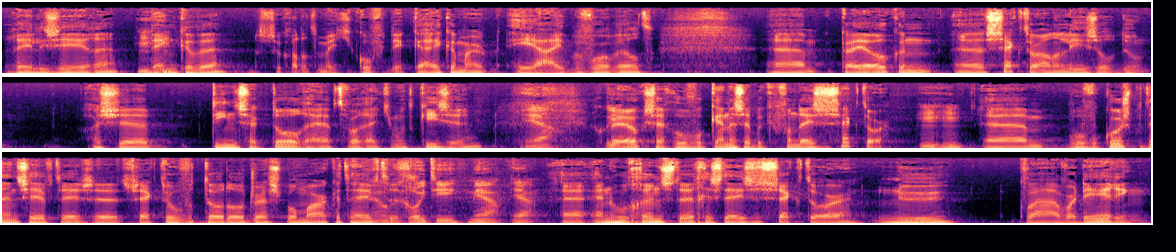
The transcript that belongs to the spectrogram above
realiseren, denken we. Dat is natuurlijk altijd een beetje koffiedik kijken, maar AI bijvoorbeeld. Ehm, kan je ook een eh, sectoranalyse op doen. Als je tien sectoren hebt waaruit je moet kiezen, ja. kun je ook zeggen hoeveel kennis heb ik van deze sector? Mhm. Ehm, hoeveel koerspotentie heeft deze sector? Hoeveel total addressable market heeft Hoe het? groeit die? Ja, ja. En hoe gunstig is deze sector nu qua waardering?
